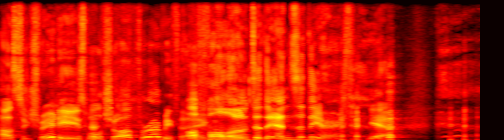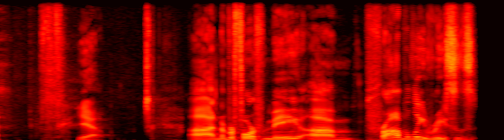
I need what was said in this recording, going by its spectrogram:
House Atreides will show up for everything. I'll follow him to the ends of the earth. yeah, yeah. Uh, number four for me, um, probably recent,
